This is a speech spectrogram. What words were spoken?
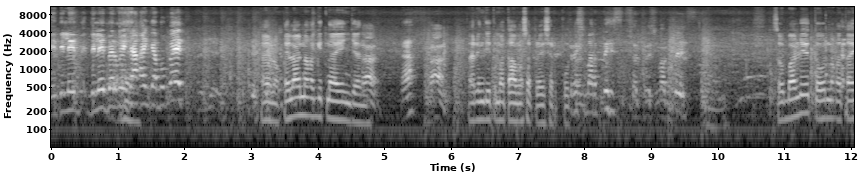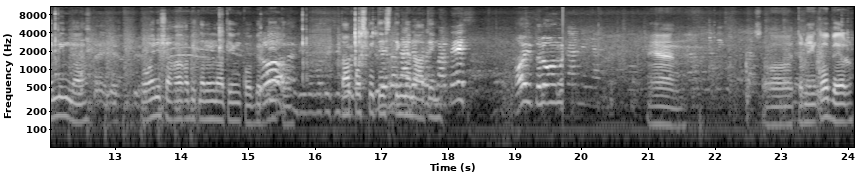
I-deliver deliver mo yung sa akin, kabupit. Ayan o. Kailangan nakagitna yun dyan. Saan? Ha? Saan? Para hindi tumatama sa pressure foot. Tres Martes. Sa Tres Martes. Ayan. So bali ito, naka-timing na. Okay na siya, kakabit na lang natin yung cover dito. Tapos testing na natin. Ay, tulungan mo. Yan? Ayan. So ito na yung cover.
